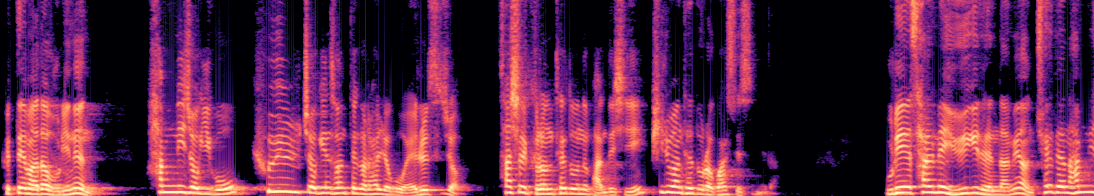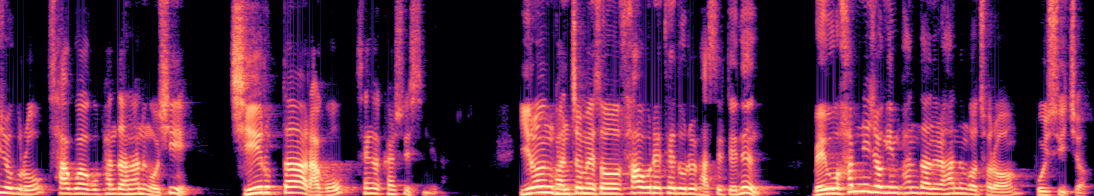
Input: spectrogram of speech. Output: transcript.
그때마다 우리는 합리적이고 효율적인 선택을 하려고 애를 쓰죠. 사실 그런 태도는 반드시 필요한 태도라고 할 수 있습니다. 우리의 삶에 유익이 된다면 최대한 합리적으로 사고하고 판단하는 것이 지혜롭다라고 생각할 수 있습니다. 이런 관점에서 사울의 태도를 봤을 때는 매우 합리적인 판단을 하는 것처럼 보일 수 있죠.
